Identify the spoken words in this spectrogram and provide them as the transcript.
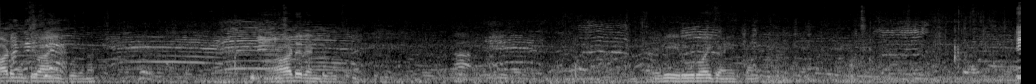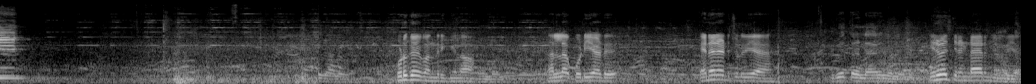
ஆடு முட்டி வாங்கி போகுதுண்ணே ஆடு ரெண்டு குட்டி. எப்படி இருபது ரூபாய்க்கு வாங்கியிருப்பான் கொடுக்க வந்திருக்கீங்களா? நல்லா கொடியாடு. என்ன ரேட் சொல்லுவியா? இருபத்தி ரெண்டாயிரம் சொல்லுங்க இருபத்தி ரெண்டாயிரம் சொல்லுவியா?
